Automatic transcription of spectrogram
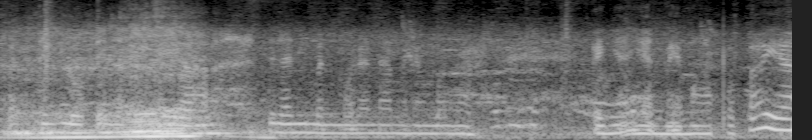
kanting lote na kaya tinaniman muna namin ng mga ganyan. Yan may mga papaya.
